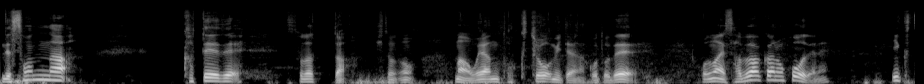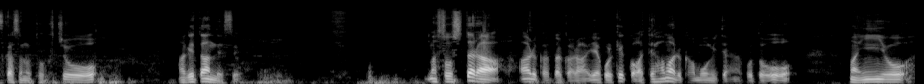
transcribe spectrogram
で、そんな家庭で育った人の、まあ親の特徴みたいなことで、この前サブアカの方でね、いくつかその特徴を挙げたんですよ。まあそしたら、ある方から、いやこれ結構当てはまるかもみたいなことを、まあ引用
